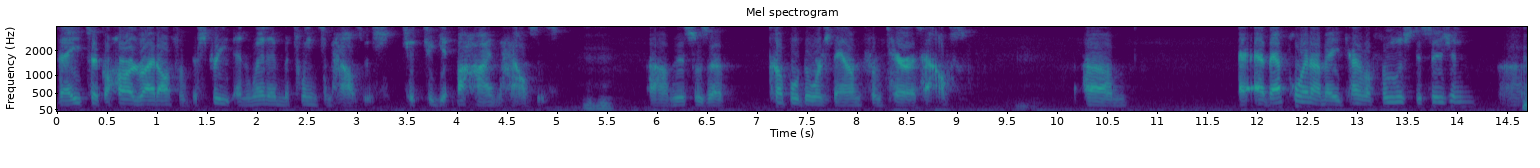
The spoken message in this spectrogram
they took a hard right off of the street and went in between some houses to, to get behind the houses. Mhm. Um, this was a couple doors down from Tara's house. Um, at, at that point, I made kind of a foolish decision. uh,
